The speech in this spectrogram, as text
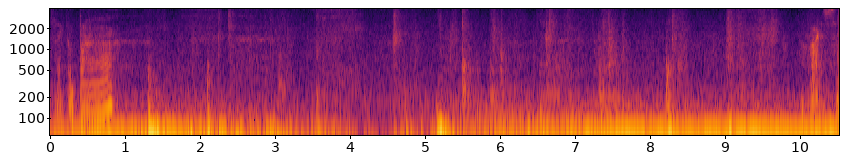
It's like a bar. Right, so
